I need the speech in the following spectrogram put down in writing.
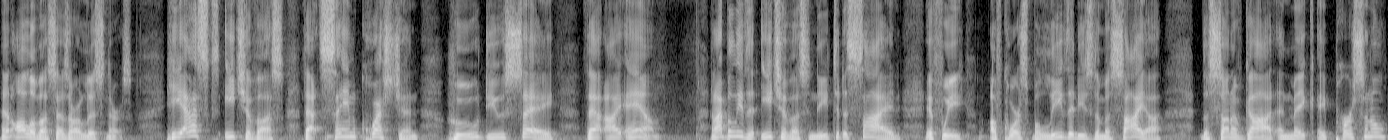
and all of us as our listeners. He asks each of us that same question Who do you say that I am? And I believe that each of us need to decide if we, of course, believe that he's the Messiah, the Son of God, and make a personal,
